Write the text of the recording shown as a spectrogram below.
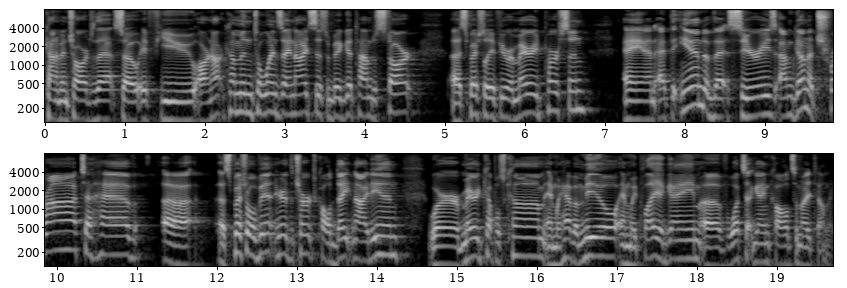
kind of in charge of that. So if you are not coming to Wednesday nights, this would be a good time to start especially if you're a married person. And at the end of that series, I'm going to try to have uh, a special event here at the church called Date Night In, where married couples come and we have a meal and we play a game of what's that game called? Somebody tell me.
